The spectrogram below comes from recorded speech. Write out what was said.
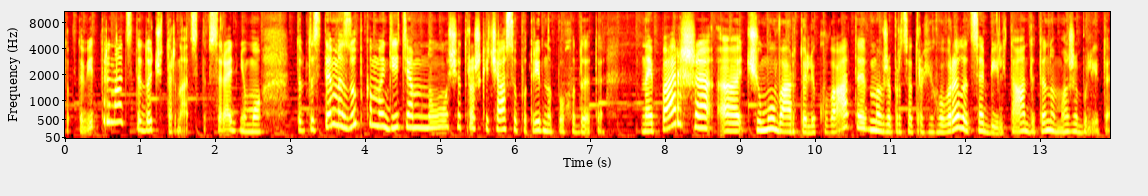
тобто від 13 до 14 в середньому. Тобто з тими зубками дітям ну ще трошки часу потрібно походити. Найперше, е, чому варто лікувати, ми вже про це трохи говорили. Це біль, та дитину може боліти.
